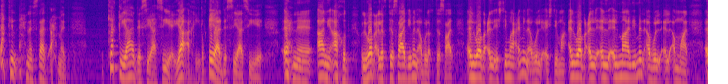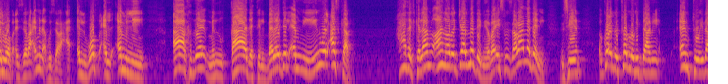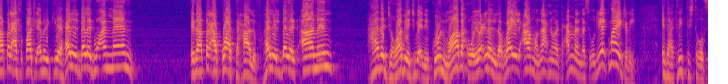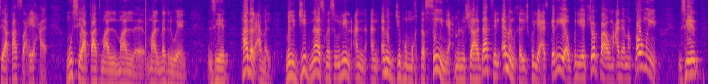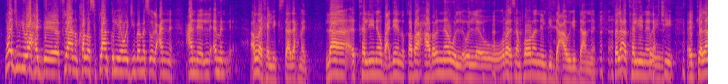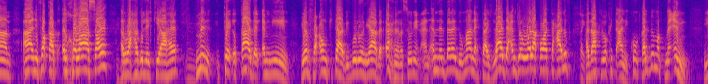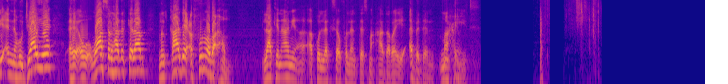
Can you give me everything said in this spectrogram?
لكن إحنا أستاذ أحمد كقيادة سياسية يا أخي القيادة السياسية إحنا أني آخذ الوضع الاقتصادي من أبو الاقتصاد، الوضع الاجتماعي من أبو الاجتماع، الوضع المالي من أبو الأموال، الوضع الزراعي من أبو الزراعة، الوضع الأمني آخذه من قادة البلد الأمنيين والعسكر. هذا الكلام أنا رجال مدني، رئيس وزراء مدني، زين اقعدوا تفضلوا قدامي أنتم إذا طلعت القوات الأمريكية هل البلد مؤمن؟ إذا طلعوا قوات تحالف هل البلد آمن؟ هذا الجواب يجب أن يكون واضح ويعلن للرأي العام ونحن نتحمل مسؤولية ما يجري. إذا تريد تشتغل سياقات صحيحة مو سياقات مال مال مال مدري وين. زين هذا العمل من تجيب ناس مسؤولين عن عن الامن تجيبهم مختصين يحملوا شهادات في الأمن خريج كلية عسكرية أو كلية شرطة أو معهد أمن قومي زين مو أجيب لي واحد فلان مخلص فلان كلية واجيبه مسؤول عن عن الأمن. الله يخليك أستاذ أحمد. لا تخلينا وبعدين القضاء حاضرنا ورأسا فورا نلقي الدعاوي قدامنا. فلا تخلينا طيب. نحكي الكلام. أنا فقط الخلاصة راح أقول لك إياها. من القادة الأمنيين يرفعون كتاب يقولون يابا إحنا مسؤولين عن أمن البلد وما نحتاج لا دعم جو ولا قوات تحالف. طيب. هذاك الوقت أنا يكون قلبي مطمئن لأنه جاية آه، واصل هذا الكلام من قادة يعرفون وضعهم. لكن أنا أقول لك سوف لن تسمع هذا الرأي أبدا. ما حييت.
